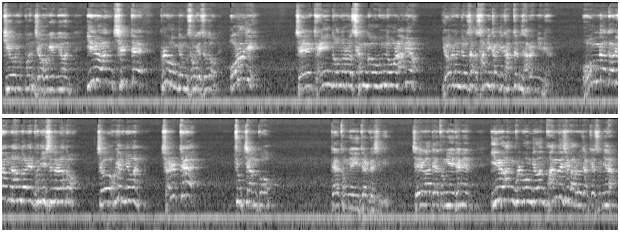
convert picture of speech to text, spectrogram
기호 6번 저허경영은 이러한 7대 불공정 속에서도 오로지 제 개인 돈으로 선거 운동을 하며 여론조사 3위까지 갔던 사람이며 온갖 어려움 난관에 부딪히더라도 저 허경영은 절대 죽지 않고 대통령이 될 것입니다. 제가 대통령이 되면 이러한 불공정은 반드시 바로잡겠습니다.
